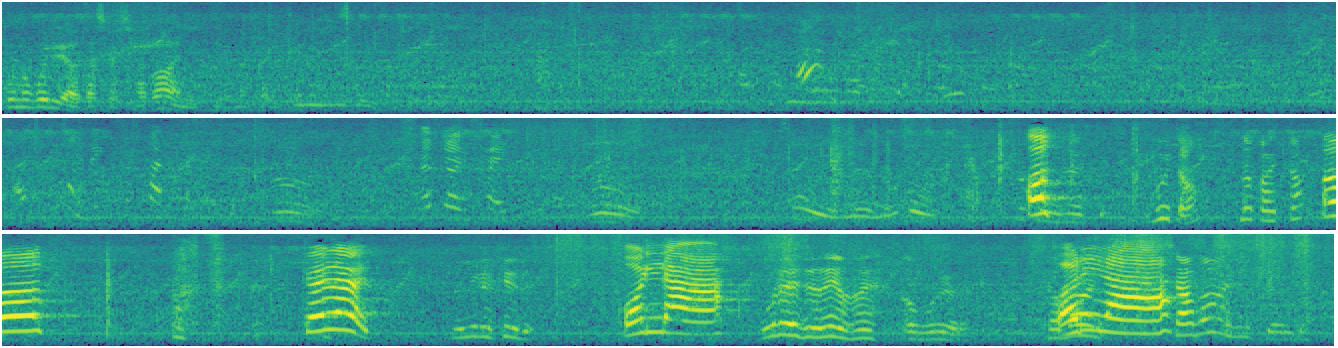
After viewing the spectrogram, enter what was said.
このゴリラは確かシャバーニっていうなんかイケメンゴリラ動いたなんか入っ。たあ帰れ何がゴリラゴリラじゃねえよはいあゴリラゴリラシャバーニって呼んで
